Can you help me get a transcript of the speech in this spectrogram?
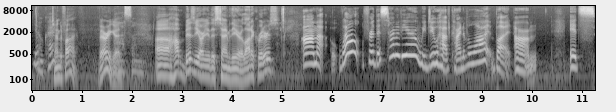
Yep. Okay. Ten to five. Very good. Awesome. Uh, how busy are you this time of the year? A lot of critters. Um, well, for this time of year, we do have kind of a lot, but um, it's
